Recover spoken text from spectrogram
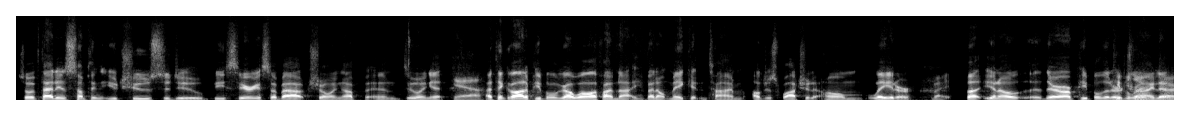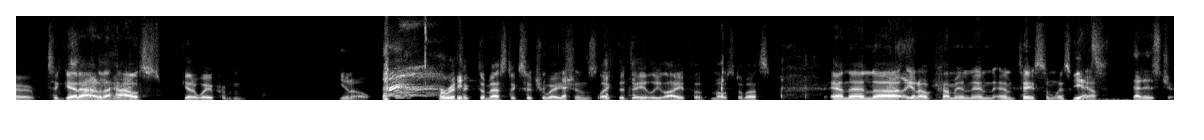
So if that is something that you choose to do, be serious about showing up and doing it. yeah, I think a lot of people will go, well, if I'm not, if I don't make it in time, I'll just watch it at home later. right. But you know, there are people that People are trying to are to get out of the planning, right. house, get away from, you know, horrific domestic situations like the daily life of most of us, and then uh, you know, come in and, and taste some whiskey. Yes, that is true.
